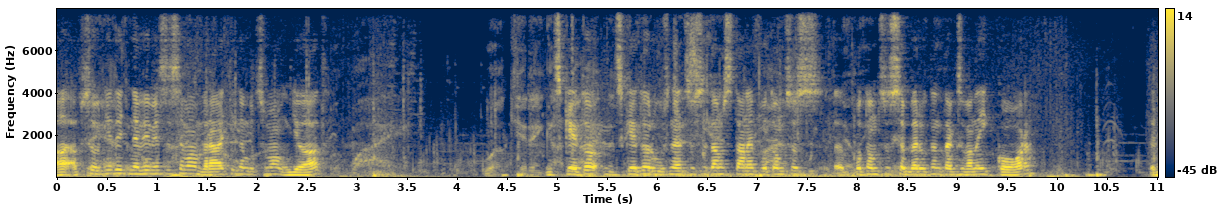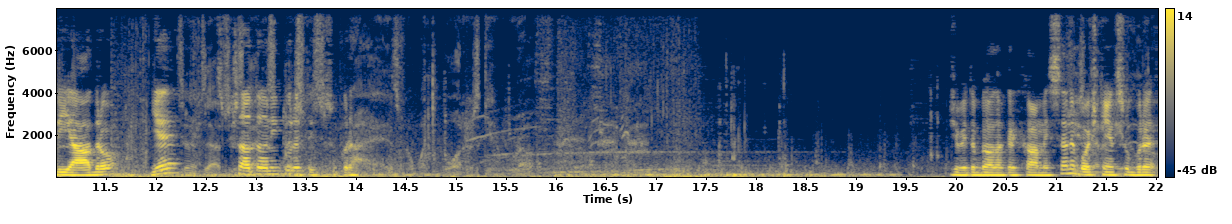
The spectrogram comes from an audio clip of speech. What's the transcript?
Ale absolutně teď nevím, jestli se mám vrátit nebo co mám udělat. Vždycky je to, vždycky je to různé, co se tam stane po tom, co, po tom, co seberu ten takzvaný core, tedy jádro. Je přátelný turisty, super. Že by to byla tak rychlá mise, nebo ještě něco bude,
